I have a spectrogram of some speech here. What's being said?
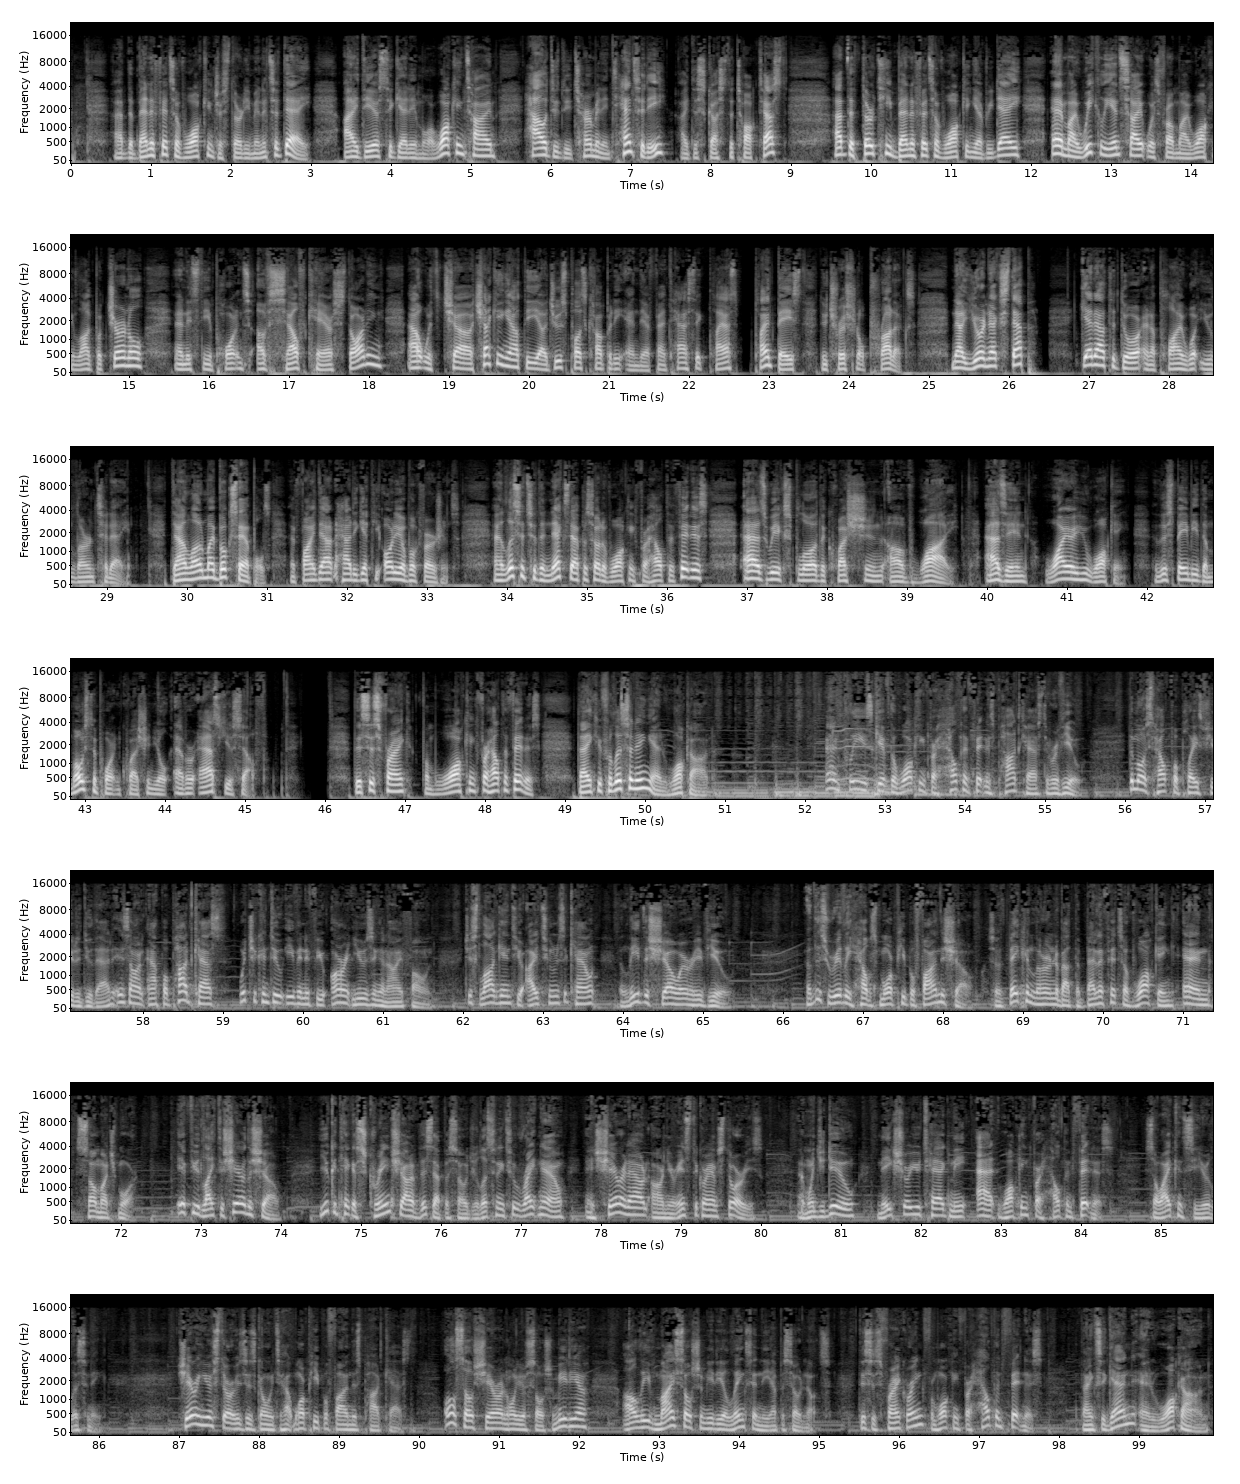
I have the benefits of walking just 30 minutes a day, ideas to get in more walking time, how to determine intensity. I discussed the talk test. I have the 13 benefits of walking every day, and my weekly insight was from my walking logbook journal, and it's the importance of self care, starting out with ch- uh, checking out the uh, Juice Plus company and their fantastic plant based nutritional products. Now, your next step get out the door and apply what you learned today. Download my book samples and find out how to get the audiobook versions. And listen to the next episode of Walking for Health and Fitness as we explore the question of why, as in, why are you walking? And this may be the most important question you'll ever ask yourself. This is Frank from Walking for Health and Fitness. Thank you for listening and walk on. And please give the Walking for Health and Fitness podcast a review. The most helpful place for you to do that is on Apple Podcasts which you can do even if you aren't using an iPhone. Just log into your iTunes account and leave the show a review. Now, this really helps more people find the show so that they can learn about the benefits of walking and so much more. If you'd like to share the show, you can take a screenshot of this episode you're listening to right now and share it out on your Instagram stories. And when you do, make sure you tag me at Walking for Health and Fitness so I can see you're listening. Sharing your stories is going to help more people find this podcast. Also, share on all your social media. I'll leave my social media links in the episode notes. This is Frank Ring from Walking for Health and Fitness. Thanks again and walk on.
